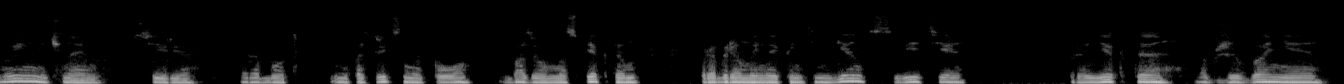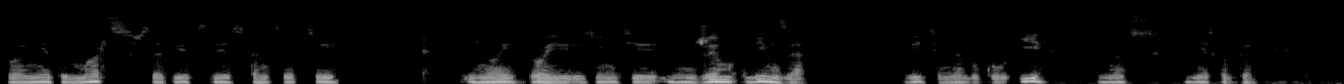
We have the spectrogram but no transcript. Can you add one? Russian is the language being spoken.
Мы начинаем серию работ непосредственно по базовым аспектам программы «Иной контингент» в свете проекта обживания планеты Марс в соответствии с концепцией иной, ой, извините, инжем линза. Видите, на букву И у нас несколько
